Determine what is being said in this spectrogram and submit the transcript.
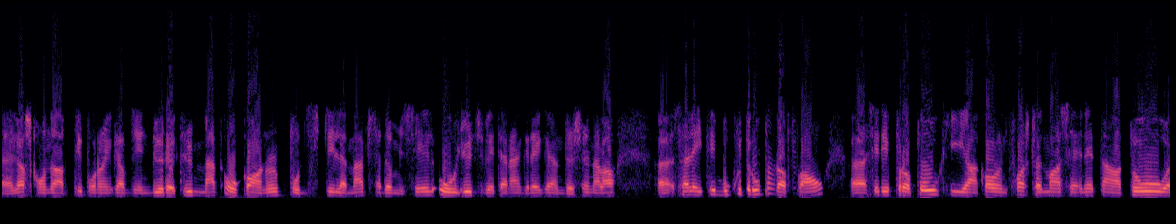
euh, lorsqu'on a opté pour un gardien de but recru, Matt O'Connor, pour discuter le match à domicile au lieu du vétéran Greg Anderson. Alors, euh, ça a été beaucoup trop profond. C'est des propos qui, encore une fois, je te le mentionnais tantôt,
